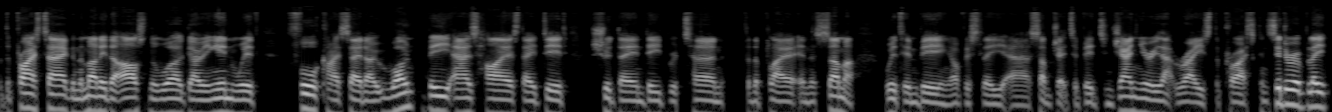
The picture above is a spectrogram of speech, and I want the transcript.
that the price tag and the money that Arsenal were going in with for Caicedo won't be as high as they did should they indeed return for the player in the summer. with him being obviously uh, subject to bids in January, that raised the price considerably.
